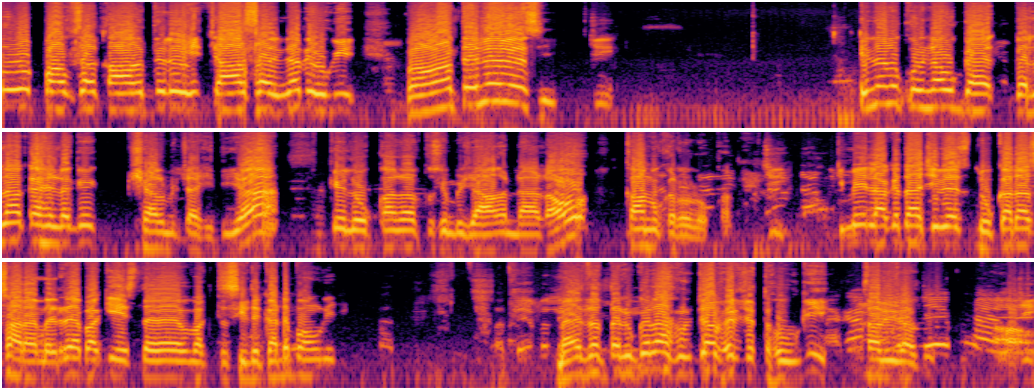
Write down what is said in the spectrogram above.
ਨੂੰ 5 ਸਾਲ ਕਾਗਜ਼ ਤੇ ਰਹੀ 4 ਸਾਲ ਇਹਨਾਂ ਦੀ ਹੋ ਗਈ। ਬਣਾਉਣਾ ਤੇ ਇਹਨਾਂ ਨੇ ਸੀ। ਜੀ। ਇਹਨਾਂ ਨੂੰ ਕੋਈ ਨਾ ਗ- ਗੱਲਾਂ ਕਹਿਣ ਲੱਗੇ ਸ਼ਰਮ ਚਾਹੀਦੀ ਆ ਕਿ ਲੋਕਾਂ ਦਾ ਤੁਸੀਂ ਮਜ਼ਾਕ ਨਾ ਲਾਓ ਕੰਮ ਕਰੋ ਲੋਕਾਂ ਦਾ। ਜੀ ਕਿਵੇਂ ਲੱਗਦਾ ਜਿਵੇਂ ਲੋਕਾਂ ਦਾ ਸਹਾਰਾ ਮਿਲ ਰਿਹਾ ਬਾਕੀ ਇਸ ਵਕਤ ਸੀਟ ਕੱਢ ਪਾਉਂਗੇ ਜੀ? ਮੈਂ ਤਾਂ ਤੈਨੂੰ ਕਹਿੰਦਾ ਹੁਣ ਜਾਂ ਫਿਰ ਜਿੱਤ ਹੋਊਗੀ ਸਾਰੀ ਗੱਲ ਜੀ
